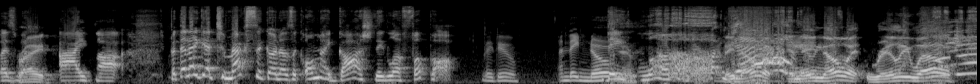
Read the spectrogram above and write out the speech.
was what right. I thought. But then I get to Mexico and I was like, oh my gosh, they love football. They do. And they know they love They know it and they know it really well. Yes.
